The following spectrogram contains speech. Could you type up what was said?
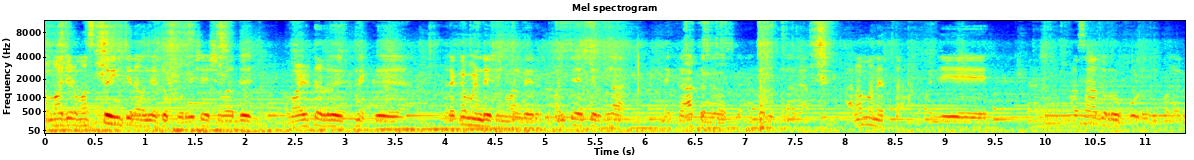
ಸಮಾಜದ ಮಸ್ತ್ ಇಂಚಿನ ಒಂದು ಟುಪ್ಪು ವಿಶೇಷವಾದ ವಾಲ್ಟರ್ ನೆಕ್ ರೆಕಮೆಂಡೇಶನ್ ಮಾಡಿದೇರು ಪಂಚಾಯತ್ ನೆಕ್ ಆತ ವ್ಯವಸ್ಥೆ. ಅಂತ ಅರಮನೆತ್ತ ಒಂಜಿ ಪ್ರಸಾದ ರೂಪುಡು ಪುನಗ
